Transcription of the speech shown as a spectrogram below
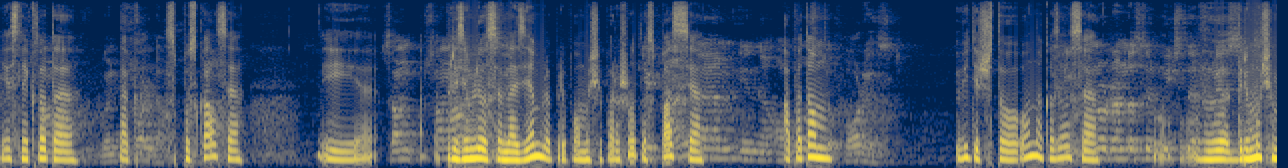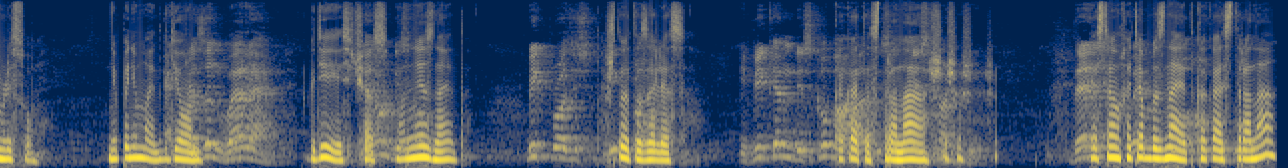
Если кто-то так спускался, и приземлился на землю при помощи парашюта, спасся, а потом видит, что он оказался в дремучем лесу. Не понимает, где он, где я сейчас. Он не знает, что это за лес, какая-то страна. Если он хотя бы знает, какая страна,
